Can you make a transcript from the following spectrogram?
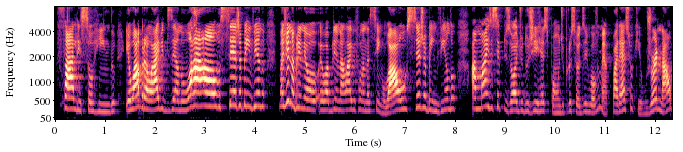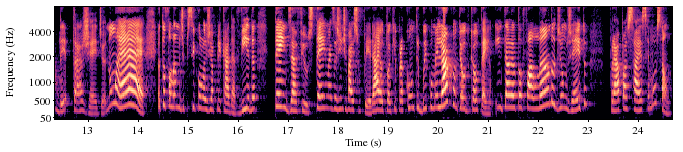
fale sorrindo. Eu abro a live dizendo, uau, seja bem-vindo. Imagina abrindo, eu, eu abrindo a live falando assim, uau, seja bem-vindo a mais esse episódio do Gi Responde para o seu desenvolvimento. Parece o quê? Um jornal de tragédia. Não é! Eu tô falando de psicologia aplicada à vida, tem desafios? Tem, mas a gente vai superar. Eu tô aqui para contribuir com o melhor conteúdo que eu tenho. Então eu tô falando de um jeito para passar essa emoção.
